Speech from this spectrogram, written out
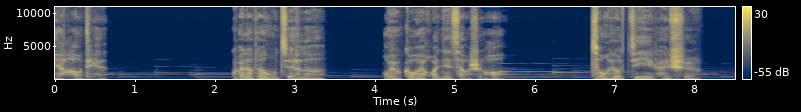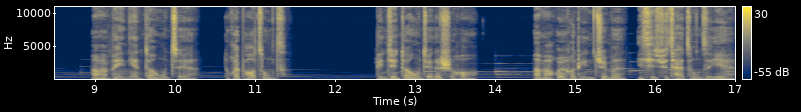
也好甜。快到端午节了，我又格外怀念小时候。从我有记忆开始，妈妈每年端午节都会包粽子。临近端午节的时候，妈妈会和邻居们一起去采粽子叶。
